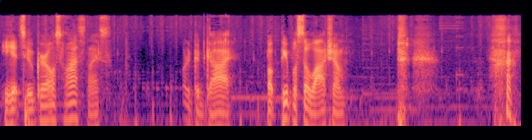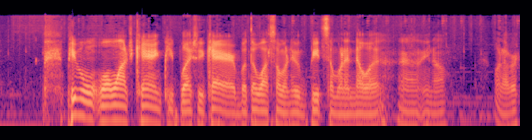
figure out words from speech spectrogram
He hit two girls? Well, that's nice. What a good guy. But people still watch him. people won't watch caring people actually care, but they'll watch someone who beats someone and know it. Uh, you know, whatever.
